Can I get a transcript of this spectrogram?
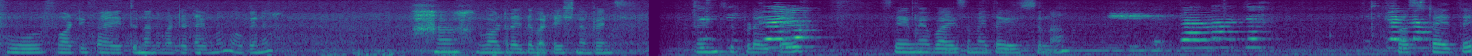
four forty five అవుతుంది అనమాట టైం ఓకేనా వాటర్ అయితే పట్టేసిన ఫ్రెండ్స్ ఫ్రెండ్స్ ఇప్పుడైతే సేమే పాయసం అయితే వేస్తున్నా ఫస్ట్ అయితే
